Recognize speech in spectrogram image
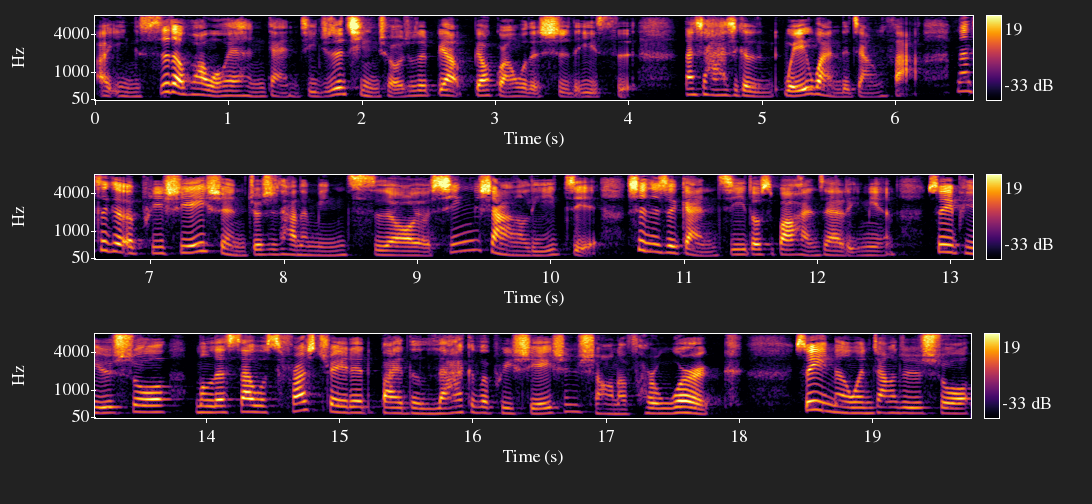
啊隐私的话，我会很感激。就是请求，就是不要不要管我的事的意思。但是它是个委婉的讲法。那这个 appreciation 就是它的名词哦，有欣赏、理解，甚至是感激，都是包含在里面。所以，比如说，Melissa was frustrated by the lack of appreciation shown of her work。 所以呢，文章就是说，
